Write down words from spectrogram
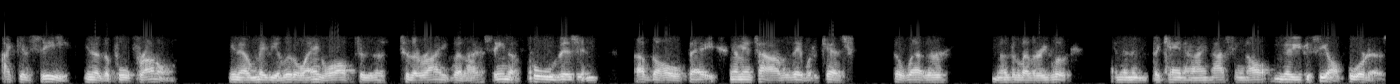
I could see you know the full frontal. You know, maybe a little angle off to the to the right, but I seen a full vision of the whole face. I mean, it's how I was able to catch the leather, you know, the leathery look. And then the canine, I seen all, you know, you could see all four of those.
